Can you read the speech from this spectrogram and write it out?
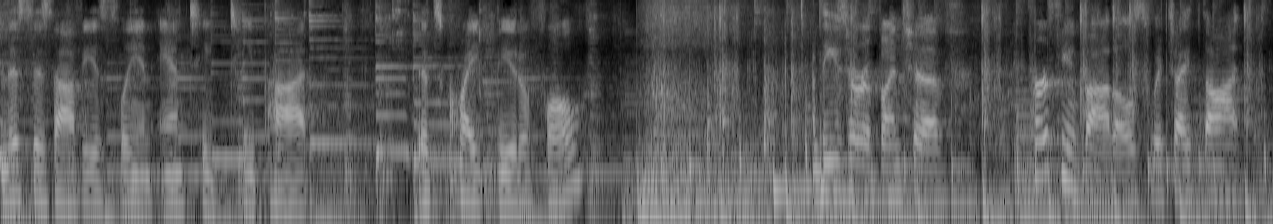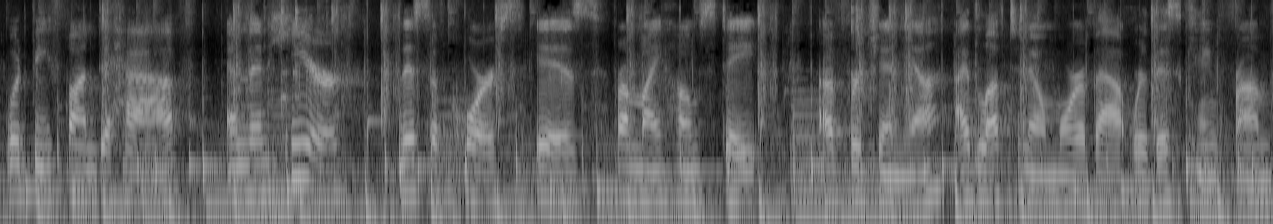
And this is obviously an antique teapot. It's quite beautiful. These are a bunch of perfume bottles, which I thought would be fun to have. And then here, this, of course, is from my home state of Virginia. I'd love to know more about where this came from.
